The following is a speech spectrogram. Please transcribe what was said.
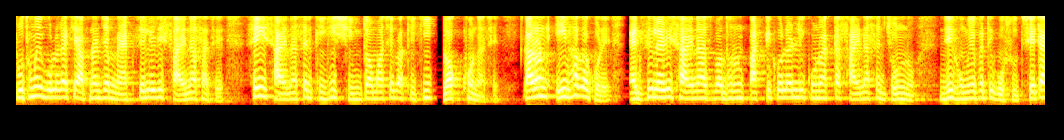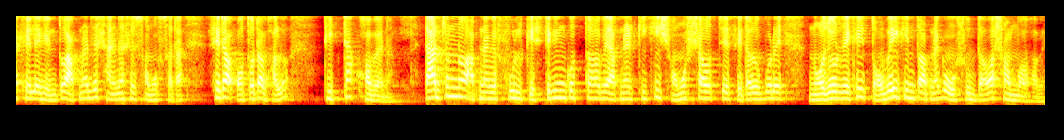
প্রথমেই বলে রাখি আপনার যে ম্যাক্সিলারি সাইনাস আছে, সেই সাইনাসের কী কী সিমটম আছে বা কী কী লক্ষণ আছে? কারণ এইভাবে করে ম্যাক্সিলারি সাইনাস বা ধরুন পার্টিকুলারলি কোনো একটা সাইনাসের জন্য যে হোমিওপ্যাথিক ওষুধ, সেটা খেলে কিন্তু আপনার যে সাইনাসের সমস্যাটা, সেটা অতটা ভালো ঠিকঠাক হবে না। তার জন্য আপনাকে ফুল কেস্টেকিং করতে হবে, আপনার কী কী সমস্যা হচ্ছে সেটার উপরে নজর রেখেই তবেই কিন্তু আপনাকে ওষুধ দেওয়া সম্ভব হবে।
